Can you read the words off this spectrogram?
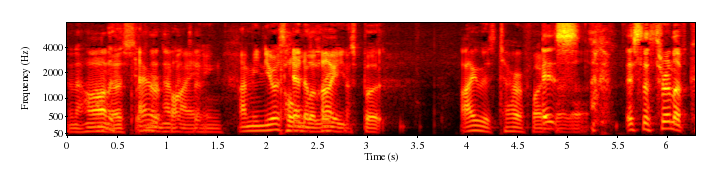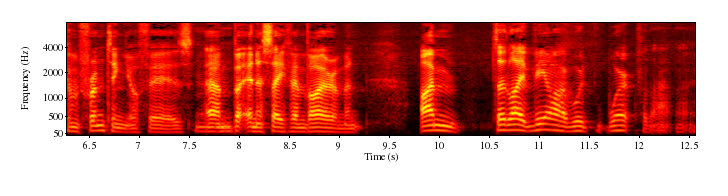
in a harness, and then having to- terrifying. I mean, you're scared of heights, but I was terrified. It's by that. it's the thrill of confronting your fears, Mm-hmm. um, but in a safe environment. I'm So, like, VR would work for that, though.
